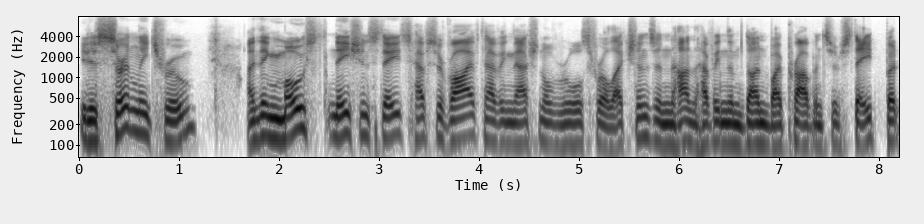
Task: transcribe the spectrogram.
it is certainly true. I think most nation states have survived having national rules for elections and not having them done by province or state. But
